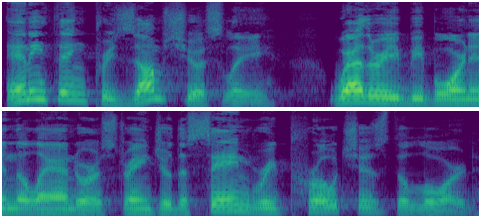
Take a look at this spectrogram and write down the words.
anything presumptuously, whether he be born in the land or a stranger, the same reproaches the Lord.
